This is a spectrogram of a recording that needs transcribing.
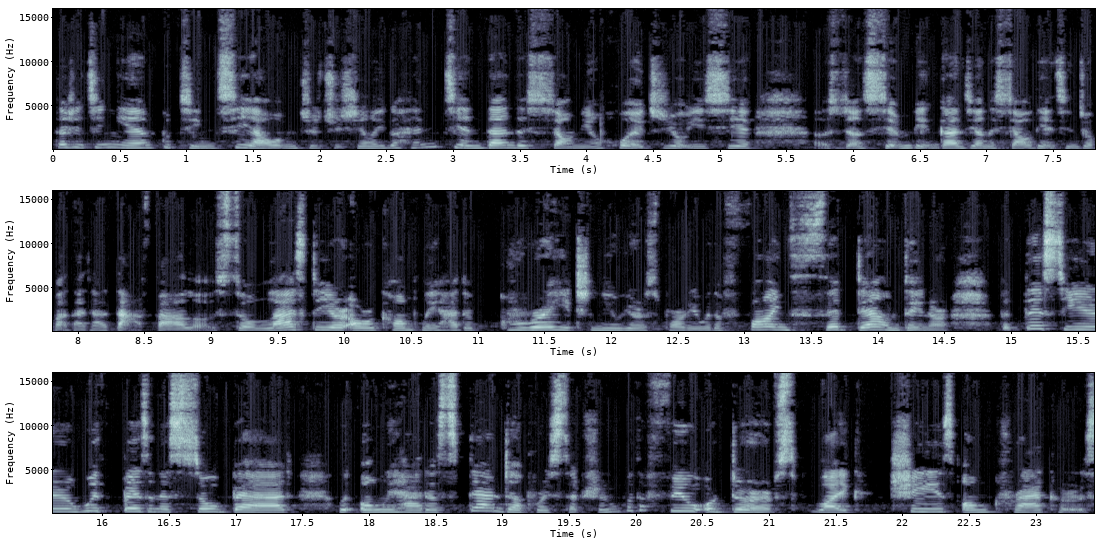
但是今年不景气啊，我们只举行了一个很简单的小年会，只有一些呃像咸饼干这样的小点心就把大家打发了。So last year our company had a great New Year's party with a fine sit-down dinner, but this year with business so bad, we only had a stand-up reception with a few hors d'oeuvres like cheese on crackers.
